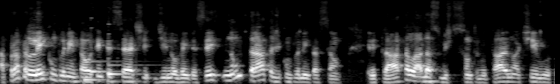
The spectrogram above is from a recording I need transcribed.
A própria Lei Complementar 87 de 96 não trata de complementação. Ele trata lá da substituição tributária no artigo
